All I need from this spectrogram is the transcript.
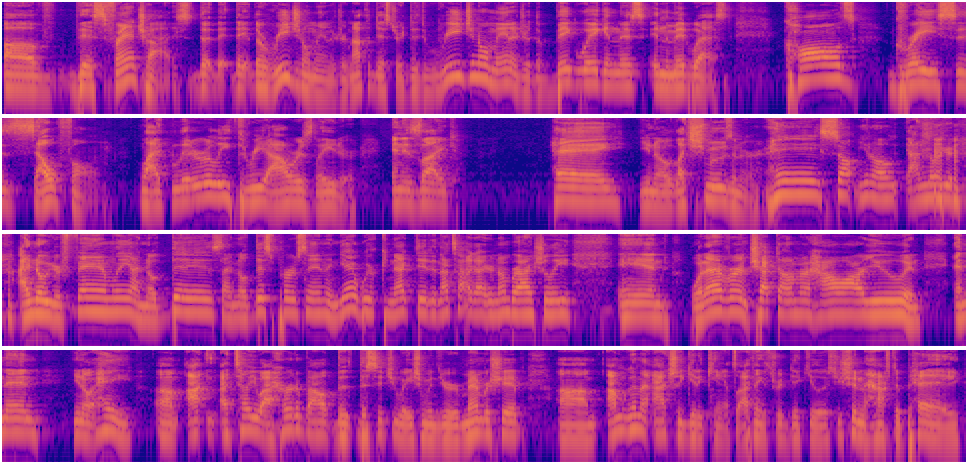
of this franchise, the, the the regional manager, not the district, the regional manager, the big wig in this in the Midwest, calls Grace's cell phone like literally three hours later, and is like hey, you know, like schmoozing her. Hey, so you know, I know your I know your family, I know this, I know this person, and yeah, we're connected, and that's how I got your number actually, and whatever, and checked on her, how are you? And and then, you know, hey, um, I, I tell you, I heard about the, the situation with your membership. Um, I'm gonna actually get it canceled. I think it's ridiculous. You shouldn't have to pay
